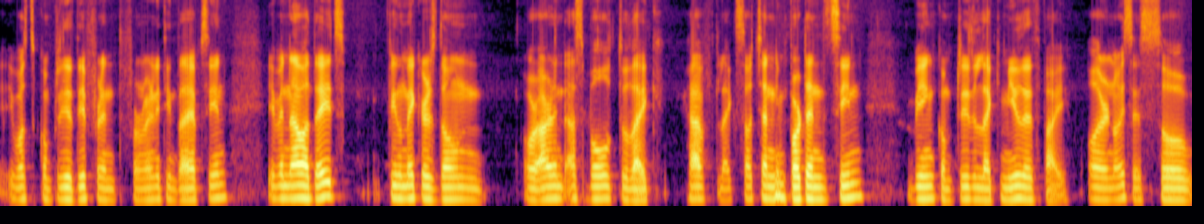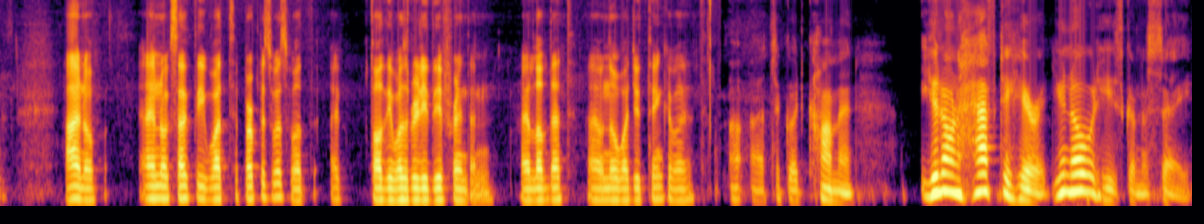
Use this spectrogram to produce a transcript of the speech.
it was completely different from anything that I've seen. Even nowadays, filmmakers don't or aren't as bold to like have like such an important scene being completely like muted by other noises. So I don't know. I don't know exactly what the purpose was, but I thought it was really different and I love that. I don't know what you think about it. Uh, that's a good comment. You don't have to hear it. You know what he's going to say.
